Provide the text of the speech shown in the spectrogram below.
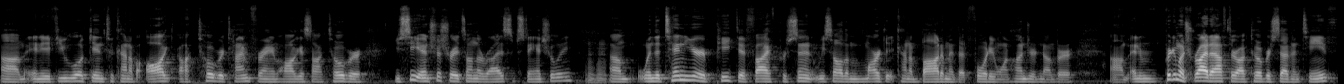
Um, and if you look into kind of Aug- October timeframe, August, October, you see interest rates on the rise substantially. Um, when the 10 year peaked at 5%, we saw the market kind of bottom at that 4,100 number. Um, and pretty much right after October 17th,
